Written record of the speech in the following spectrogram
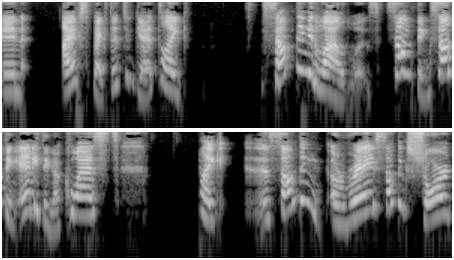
And I expected to get like something in Wildwoods. Something, something, anything, a quest, like uh, something, a race, something short,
